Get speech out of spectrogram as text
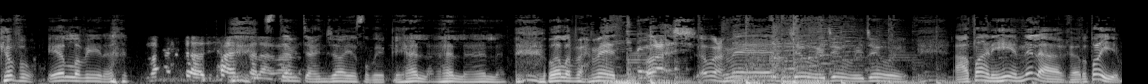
كفو. يلا بينا. ما السلامه استمتع انجاي يا صديقي. هلا هلا هلا. والله أبو حميد وحش. أبو حميد جوي جوي جوي. أعطاني هي من الآخر. طيب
